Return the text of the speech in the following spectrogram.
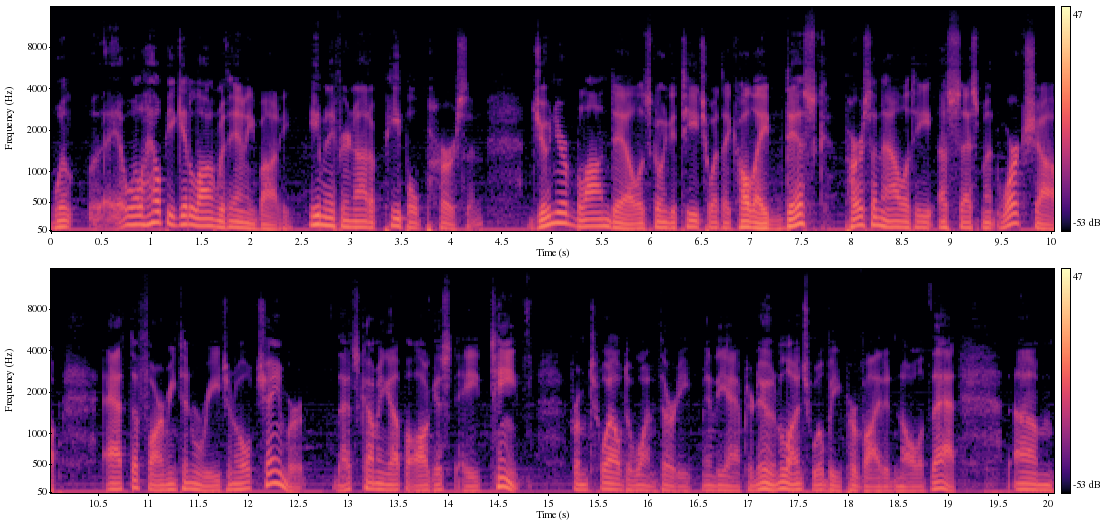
Will will help you get along with anybody, even if you're not a people person. Junior Blondell is going to teach what they call a DISC personality assessment workshop at the Farmington Regional Chamber. That's coming up August 18th from 12 to 1:30 in the afternoon. Lunch will be provided and all of that. Um,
